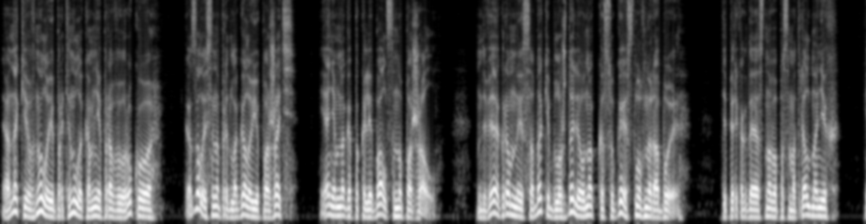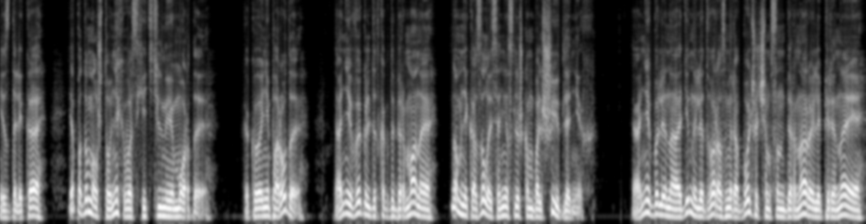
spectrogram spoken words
Она кивнула и протянула ко мне правую руку. Казалось, она предлагала ее пожать. Я немного поколебался, но пожал. Две огромные собаки блуждали у ног Касугая, словно рабы. Теперь, когда я снова посмотрел на них, издалека, я подумал, что у них восхитительные морды. Какой они породы? Они выглядят как доберманы, но мне казалось, они слишком большие для них. Они были на один или два размера больше, чем Сан-Бернар или Пиренеи,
